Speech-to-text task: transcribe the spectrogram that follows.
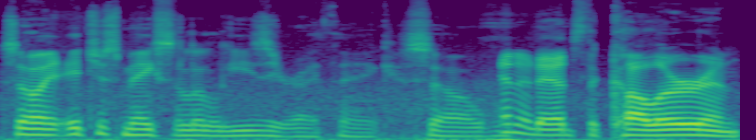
so it, it just makes it a little easier, I think. So and it adds the color and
